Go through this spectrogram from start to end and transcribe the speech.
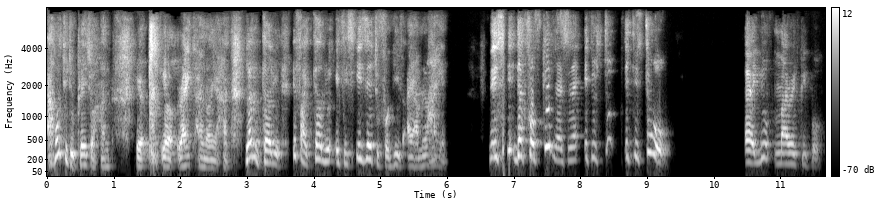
I want you to place your hand, your, your right hand on your hand. Let me tell you, if I tell you it is easier to forgive, I am lying. They see the forgiveness, eh, it is too, it is too. Uh, you married people,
